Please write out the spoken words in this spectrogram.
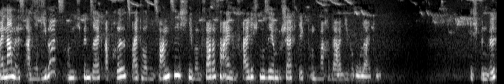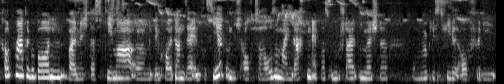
Mein Name ist Anja Lieberts und ich bin seit April 2020 hier beim Förderverein im Freilichtmuseum beschäftigt und mache da die Büroleitung. Ich bin Wildkrautpate geworden, weil mich das Thema äh, mit den Kräutern sehr interessiert und ich auch zu Hause meinen Garten etwas umgestalten möchte, um möglichst viel auch für die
